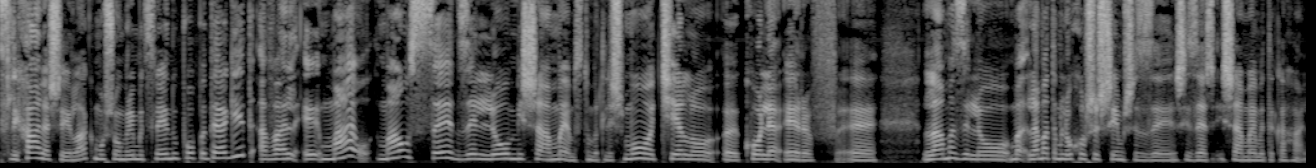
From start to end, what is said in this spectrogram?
סליחה על השאלה, כמו שאומרים אצלנו פה בתאגיד, אבל אה, מה, מה עושה את זה לא משעמם? זאת אומרת, לשמוע צ'לו אה, כל הערב, למה זה לא, למה אתם לא חוששים שזה, שזה ישעמם את הקהל?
